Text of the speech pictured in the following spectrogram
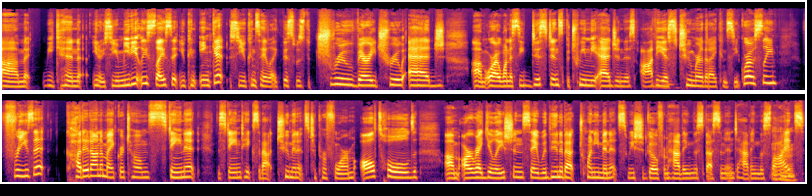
Um, we can, you know, so you immediately slice it. You can ink it. So you can say, like, this was the true, very true edge. Um, or I want to see distance between the edge and this obvious tumor that I can see grossly. Freeze it, cut it on a microtome, stain it. The stain takes about two minutes to perform. All told, um, our regulations say within about 20 minutes, we should go from having the specimen to having the slides.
